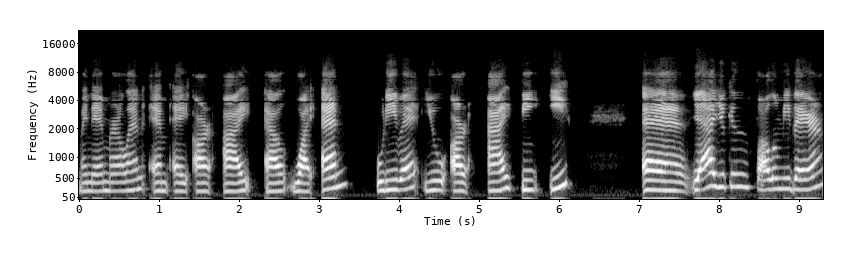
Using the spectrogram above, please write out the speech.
My name Marilyn, M A R I L Y N. Uribe, U R I B E. And yeah, you can follow me there.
